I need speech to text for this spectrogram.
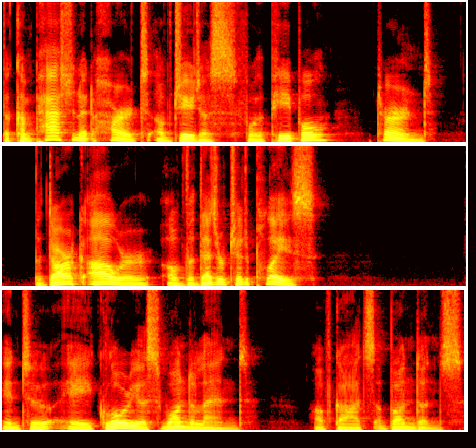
The compassionate heart of Jesus for the people turned the dark hour of the deserted place into a glorious wonderland of God's abundance.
